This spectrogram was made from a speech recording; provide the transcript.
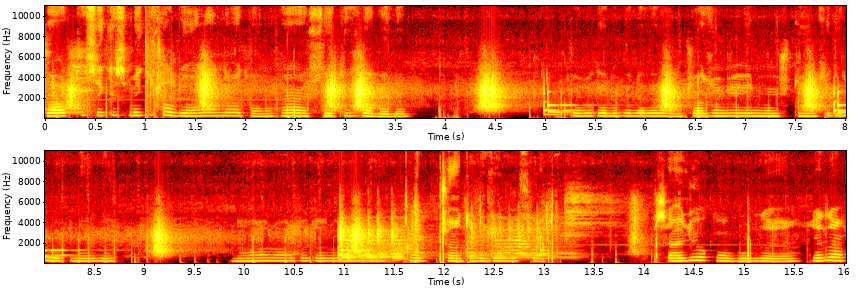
Şu hafta 8 8 oluyor onu anlamadım ama. Ha 8 levelim. Çocuk 51 level olmuş. Az önce 23'tü 28 miydi neydi? Ne ara o kadar oldu? Çantamız olmuş lazım. Sel yok mu burada ya? Ya da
